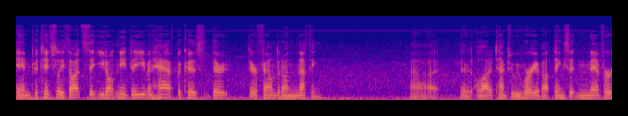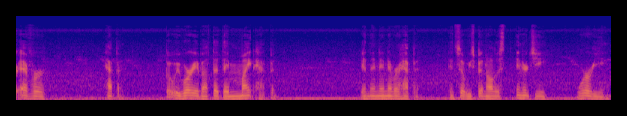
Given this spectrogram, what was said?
and potentially thoughts that you don't need to even have because they're they're founded on nothing. Uh, a lot of times we worry about things that never ever happen, but we worry about that they might happen, and then they never happen. And so we spend all this energy worrying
